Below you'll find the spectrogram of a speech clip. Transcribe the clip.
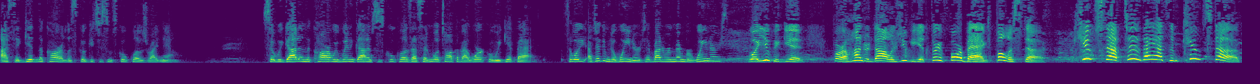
I said, get in the car. Let's go get you some school clothes right now. So we got in the car. We went and got him some school clothes. I said, we'll talk about work when we get back. So we, I took him to Weiner's. Everybody remember Weiner's? Well, you could get, for a hundred dollars, you could get three or four bags full of stuff. Cute stuff too. They had some cute stuff.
